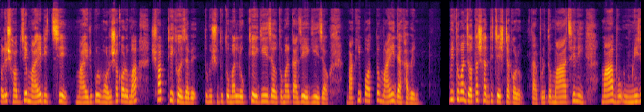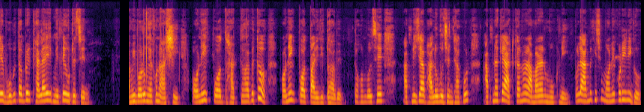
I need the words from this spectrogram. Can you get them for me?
বলে সব যে মায়ের ইচ্ছে, মায়ের উপর ভরসা করো মা, সব ঠিক হয়ে যাবে। তুমি শুধু তোমার লক্ষ্যে এগিয়ে যাও, তোমার কাজে এগিয়ে যাও। বাকি পথ তো মাই দেখাবেন। তুমি তোমার যথাসাধ্য চেষ্টা করো। তারপরে তো মা আছেনই। মা নিজের ভবিতব্যের খেলায় মেতে উঠেছেন। আমি বরং এখন আসি। অনেক পথ হাঁটতে হবে তো? অনেক পথ পাড়ি দিতে হবে। তখন বলছে, আপনি যা ভালো বোঝেন ঠাকুর, আপনাকে আটকানোর আমার আর মুখ নেই। বলে, আমি কিছু মনে করিনি গো।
